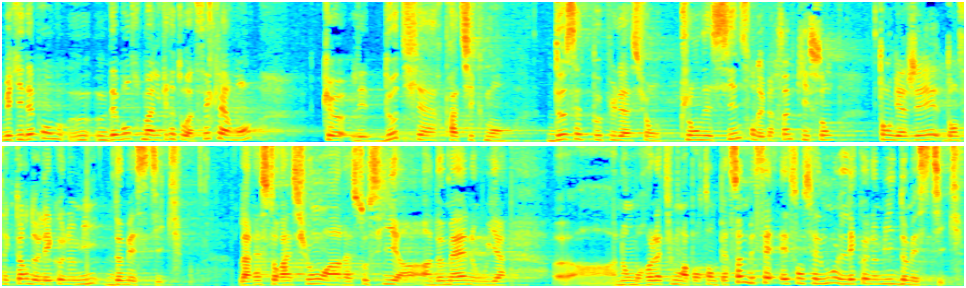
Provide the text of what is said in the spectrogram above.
mais qui démontrent malgré tout assez clairement que les deux tiers pratiquement de cette population clandestine sont des personnes qui sont engagées dans le secteur de l'économie domestique. La restauration hein, reste aussi un, domaine où il y a un nombre relativement important de personnes, mais c'est essentiellement l'économie domestique.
